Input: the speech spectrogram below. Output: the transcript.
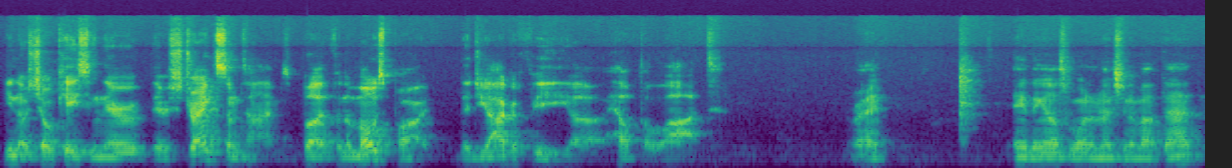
you know, showcasing their their strengths sometimes. But for the most part, the geography uh, helped a lot. Right. Anything else we want to mention about that?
